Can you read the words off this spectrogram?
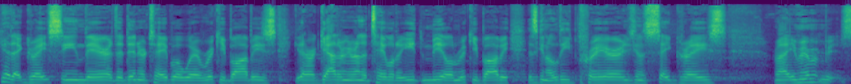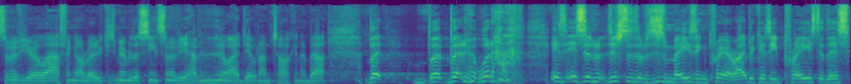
You had that great scene there at the dinner table where Ricky Bobby's, they're gathering around the table to eat the meal, and Ricky Bobby is going to lead prayer and he's going to say grace right? You remember some of you are laughing already because you remember the scene. Some of you have no idea what I'm talking about. But but but what I, is is this is this amazing prayer, right? Because he prays to this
